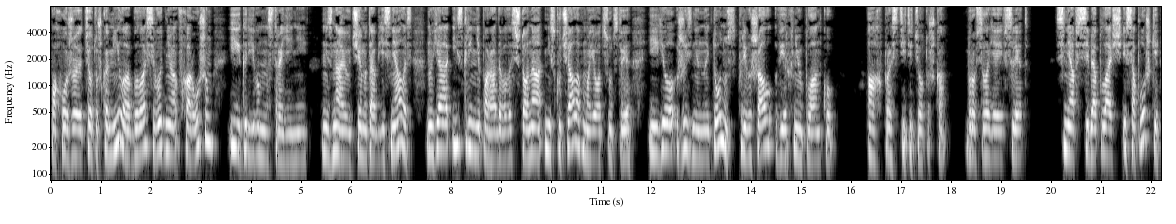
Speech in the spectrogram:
Похоже, тетушка Мила была сегодня в хорошем и игривом настроении. Не знаю, чем это объяснялось, но я искренне порадовалась, что она не скучала в мое отсутствие, и ее жизненный тонус превышал верхнюю планку. «Ах, простите, тетушка», — бросила я ей вслед. Сняв с себя плащ и сапожки,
